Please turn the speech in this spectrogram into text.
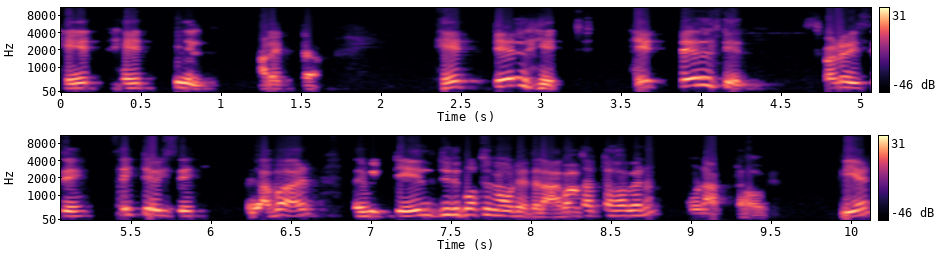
হেড হেড টেল আরেকটা। Head tail head head tail tail কয়টা হয়েছে চারটে হয়েছে আবার তুমি টেল যদি প্রথমে ওঠে, তাহলে আবার চারটা হবে না? ওর আটটা হবে। ক্লিয়ার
